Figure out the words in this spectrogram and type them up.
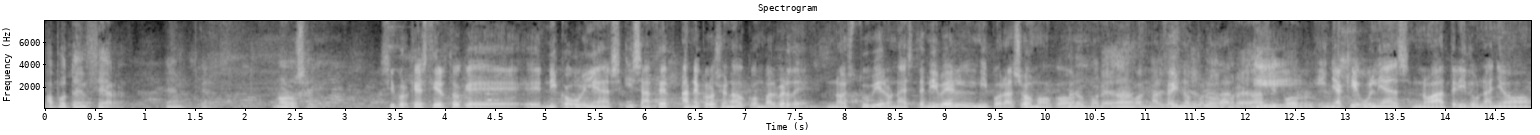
a potenciar. ¿eh? No lo sé. Sí, porque es cierto que eh, Nico Williams y Sánchez han eclosionado con Valverde. No estuvieron a este nivel ni por asomo con, Pero por edad, con Marcelino, es- es por, lo- edad. por edad y y por- Iñaki Williams no ha tenido un año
